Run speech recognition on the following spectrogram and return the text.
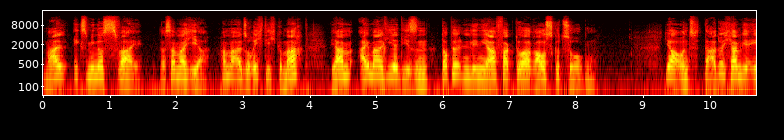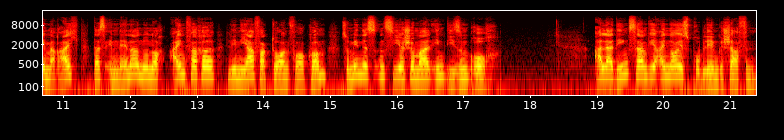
Mal x minus 2. Das haben wir hier. Haben wir also richtig gemacht. Wir haben einmal hier diesen doppelten Linearfaktor rausgezogen. Ja, und dadurch haben wir eben erreicht, dass im Nenner nur noch einfache Linearfaktoren vorkommen, zumindest hier schon mal in diesem Bruch. Allerdings haben wir ein neues Problem geschaffen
